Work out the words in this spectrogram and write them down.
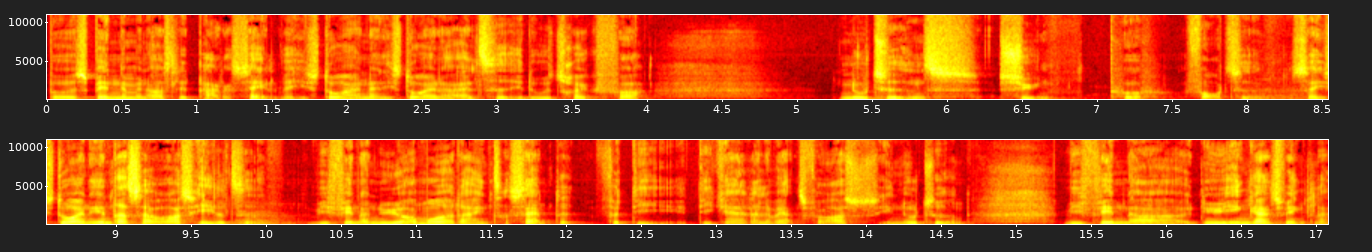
både spændende, men også lidt paradoxalt ved historien, at historien er altid et udtryk for nutidens syn på fortiden. Så historien ændrer sig jo også hele tiden. Vi finder nye områder, der er interessante, fordi de kan have relevans for os i nutiden. Vi finder nye indgangsvinkler.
